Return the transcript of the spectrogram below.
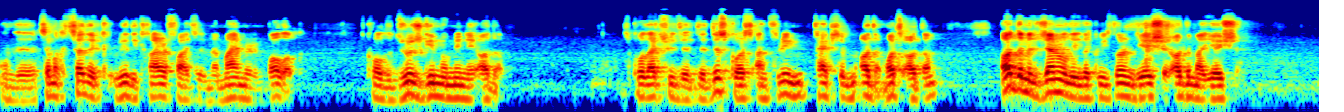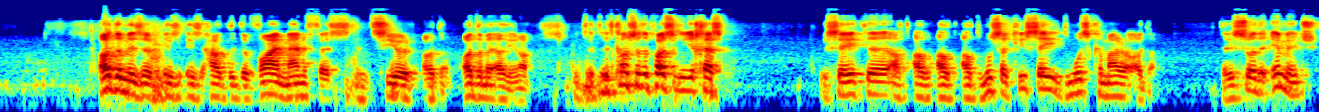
and the Tzemach Tzedek really clarifies it in the Maimer in Bolok. It's called the Drush Gimel Mine Adam. It's called actually the, the discourse on three types of Adam. What's Adam? Adam is generally, like we learned Yesha, Adam Ayesha. Adam is, a, is, is how the divine manifests in Tzir Adam. Adam El, you know. It, it, comes from the pasuk in Yecheskel. We say it, uh, al Dmus Akisei, Dmus Kamara Adam. That he saw the image,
